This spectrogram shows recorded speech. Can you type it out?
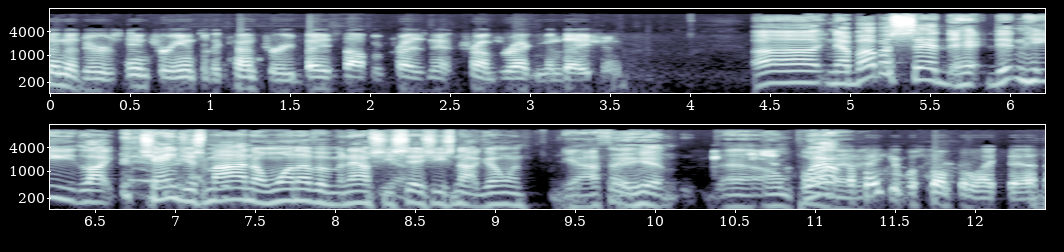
senators entry into the country based off of President Trump's recommendation. Uh, now Bubba said, didn't he like change his mind on one of them, and now she says she's not going? Yeah, I think Yeah. uh, on part Well, of I think it was something like that.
